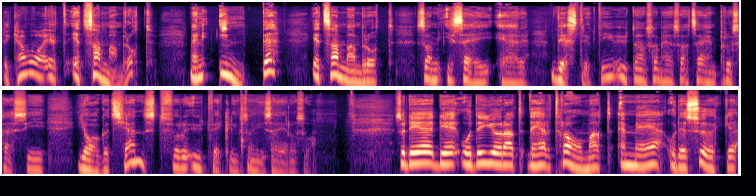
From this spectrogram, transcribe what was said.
det kan vara ett, ett sammanbrott. Men inte ett sammanbrott som i sig är destruktiv utan som är så att säga en process i jagets tjänst för utveckling som vi säger och så. Så det, det, och det gör att det här traumat är med och det söker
